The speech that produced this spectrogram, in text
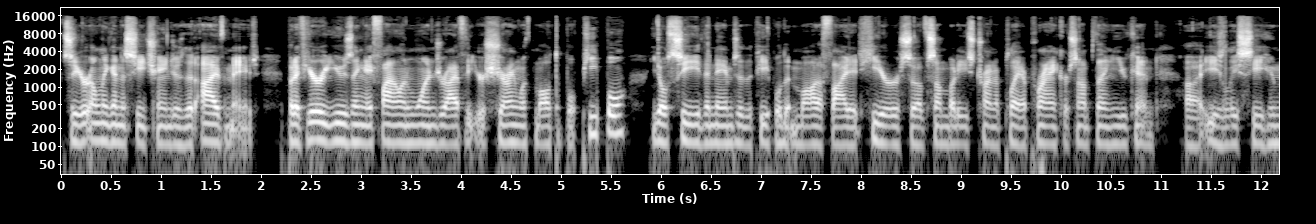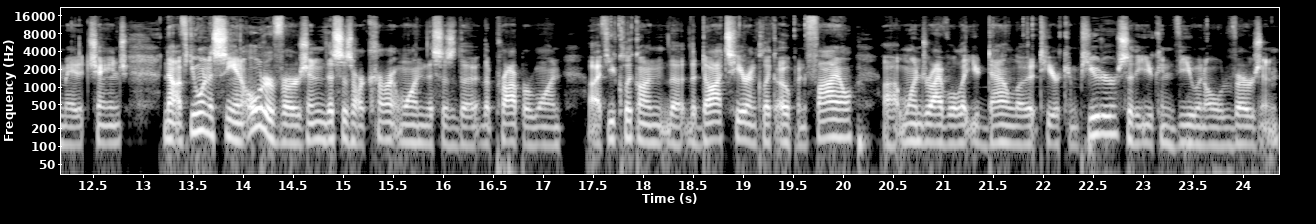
so you're only going to see changes that I've made. But if you're using a file in OneDrive that you're sharing with multiple people, you'll see the names of the people that modified it here. So if somebody's trying to play a prank or something, you can uh, easily see who made a change. Now, if you want to see an older version, this is our current one. This is the, the proper one. Uh, if you click on the, the dots here and click Open File, uh, OneDrive will let you download it to your computer so that you can view an old version.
